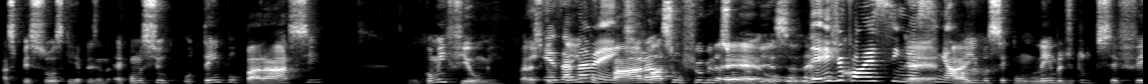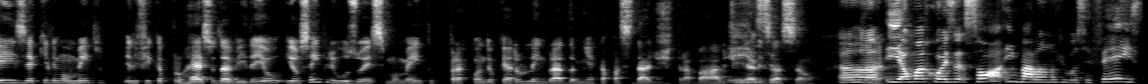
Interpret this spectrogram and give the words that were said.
as pessoas que representam. É como se o, o tempo parasse, como em filme. Parece que o tempo Exatamente. para. Passa um filme na sua É, cabeça, o- o- né? Desde o comecinho, É, assim, ó. Aí você com- lembra de tudo que você fez e aquele momento ele fica pro resto da vida. E eu, eu sempre uso esse momento para quando eu quero lembrar da minha capacidade de trabalho, de Isso. realização. Aham, né? E é uma coisa, só embalando o que você fez,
